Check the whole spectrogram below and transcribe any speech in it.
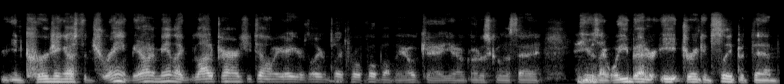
encouraging us to dream. You know what I mean? Like a lot of parents, you tell me, "Hey, you're going to play pro football." I'm like, okay, you know, go to school this day. And he was like, "Well, you better eat, drink, and sleep it then."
